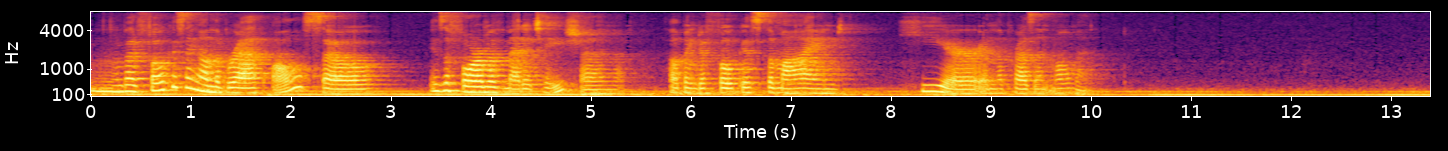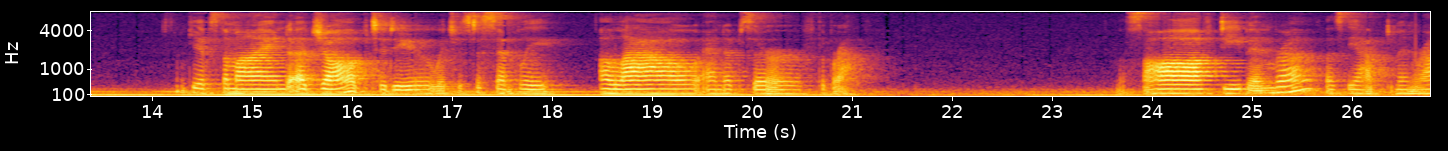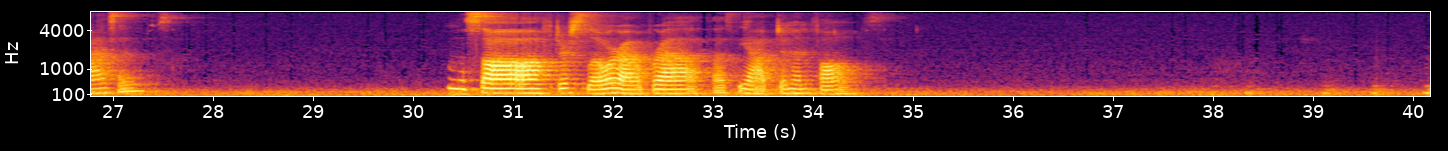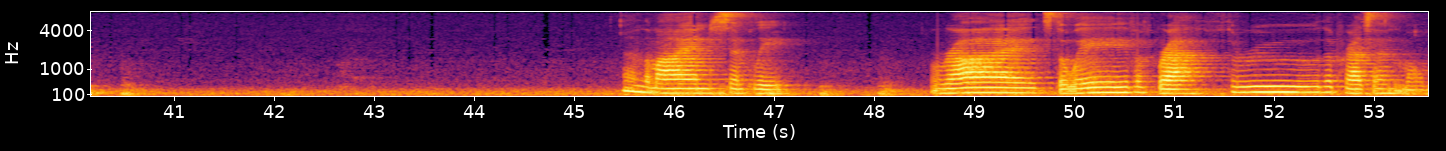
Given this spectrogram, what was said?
Mm, but focusing on the breath also is a form of meditation, helping to focus the mind here in the present moment. It gives the mind a job to do, which is to simply allow and observe the breath. The soft, deep in breath as the abdomen rises. And the softer, slower out breath as the abdomen falls. And the mind simply rides the wave of breath through the present moment.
